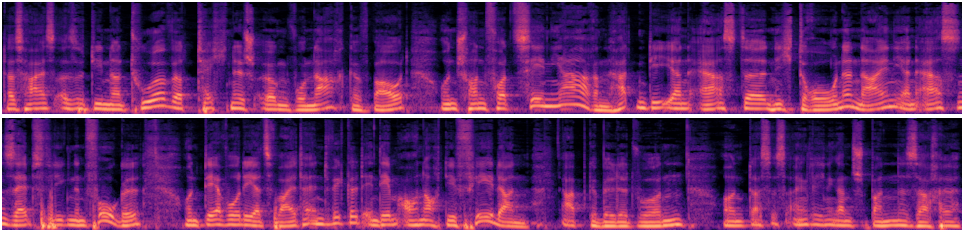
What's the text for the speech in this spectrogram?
Das heißt also, die Natur wird technisch irgendwo nachgebaut und schon vor zehn Jahren hatten die ihren erste, nicht Drohne, nein, ihren ersten selbstfliegenden Vogel und der wurde jetzt weiterentwickelt, indem auch noch die Federn abgebildet wurden und das ist eigentlich eine ganz spannende Sache,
